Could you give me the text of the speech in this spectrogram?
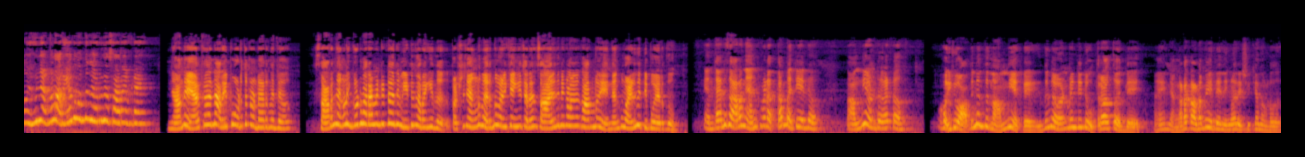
അയ്യോ ഞങ്ങൾ അറിയാതെ വന്ന് കയറുന്ന സാറേ ഇവിടെ. ഞാൻ നേരത്തെ തന്നെ അറിയിപ്പ് കൊടുത്തിട്ടുണ്ടായിരുന്നല്ലോ. സാറ് ഞങ്ങൾ ഇങ്ങോട്ട് വരാൻ വേണ്ടിട്ട് തന്നെ വീട്ടിൽ നിന്ന് ഇറങ്ങിയത്. പക്ഷെ ഞങ്ങൾ വരുന്ന വഴിക്ക് എങ്കിൽ ചില സാഹചര്യങ്ങളൊക്കെ കാരണമേ ഞങ്ങൾക്ക് വഴി തെറ്റിപ്പോയിരുന്നു എന്തായാലും സാറേ ഞങ്ങൾക്ക് ഇവിടെ എത്താൻ പറ്റിയല്ലോ. നന്ദിയുണ്ട് കേട്ടോ. അയ്യോ അതിനെന്ത് നന്ദിയൊക്കെ? ഇത് ഗവൺമെന്റിന്റെ ഉത്തരവാദിത്വമല്ലേ? ഏഹ് ഞങ്ങളുടെ കടമയല്ലേ നിങ്ങളെ രക്ഷിക്കാന്നുള്ളത്?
